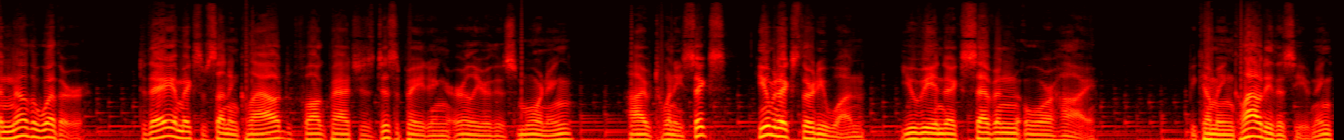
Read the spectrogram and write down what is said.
And now the weather. Today, a mix of sun and cloud, fog patches dissipating earlier this morning. High of 26, humidex 31, UV index 7 or high. Becoming cloudy this evening,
